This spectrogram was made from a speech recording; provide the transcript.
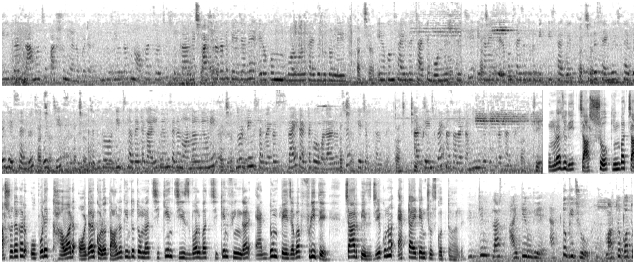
এইটার দাম হচ্ছে পাঁচশো নিরানব্বই টাকা কিন্তু যেহেতু এখন অফার চলছে সেই কারণে আচ্ছা। পাঁচশো টাকাতে পেয়ে যাবে এরকম বড় বড় সাইজের দুটো লেগ আচ্ছা এরকম সাইজের চারটে বোনলেস দিচ্ছি এখানে আচ্ছা। এরকম সাইজের দুটো বিগ পিস থাকবে আচ্ছা। দুটো স্যান্ডউইচ থাকবে ভেজ স্যান্ডউইচ আচ্ছা। উইথ চিপস আচ্ছা। আচ্ছা দুটো ডিপস থাকবে একটা গার্লিক মেয়োনিজ একটা নর্মাল আচ্ছা। দুটো ড্রিঙ্কস থাকবে একটা স্প্রাইট একটা কোকা আর হচ্ছে আচ্ছা। কেচাপ থাকবে আচ্ছা আর ফ্রেঞ্চ ফ্রাই মশলাটা মিনি যেটা সেটা থাকবে আচ্ছা তোমরা যদি চারশো কিংবা চারশো টাকার ওপরে খাওয়ার অর্ডার করো তাহলে কিন্তু তোমরা চিকেন চিজ বল বা চিকেন ফিঙ্গার একদম পেয়ে যাবা ফ্রিতে চার পিস যে কোনো একটা আইটেম চুজ করতে হবে। ফিফটিন প্লাস আইটেম দিয়ে এত কিছু মাত্র কত?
